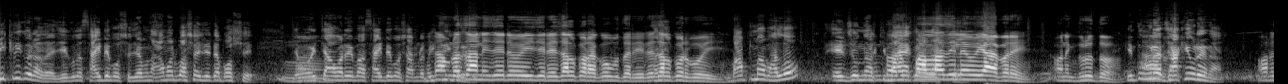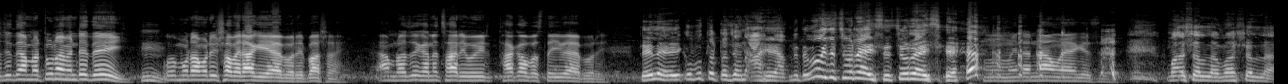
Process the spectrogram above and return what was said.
বিক্রি করা যায় যেগুলো সাইডে বসে যেমন আমার বাসায় যেটা বসে যেমন ওই টাওয়ারে বা সাইডে বসে আমরা আমরা জানি যে ওই যে রেজাল্ট করা রেজাল্ট করবোই। বাপ মা ভালো এর জন্য আর কি মায়া পাল্লা দিলে ওই আয় পারে অনেক দ্রুত। কিন্তু উড়ে ঝাঁকে উড়ে না। আর যদি আমরা টুর্নামেন্টে দেই। ওই মোটামুটি সবার আগে আয় পরে বাসায়। আমরা যেখানে ছাড়ি ওই থাকা অবস্থায় আয় পরে তাইলে এই কবুতরটা যখন আহে আপনি তো ওই যে চোরে আইছে চোরে আইছে। হুম, এটার নাম হয়ে গেছে। মাশাল্লাহ মাশাল্লাহ।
